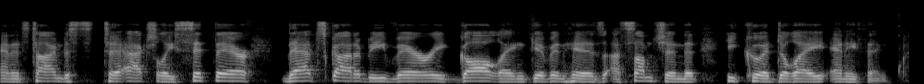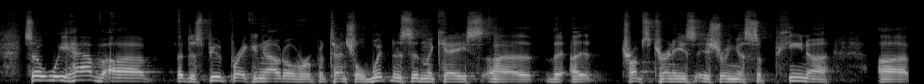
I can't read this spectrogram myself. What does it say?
And it's time to, to actually sit there. That's got to be very galling given his assumption that he could delay anything. So we have, uh a dispute breaking out over a potential witness in the case. Uh, the, uh, Trump's attorneys issuing a subpoena uh,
